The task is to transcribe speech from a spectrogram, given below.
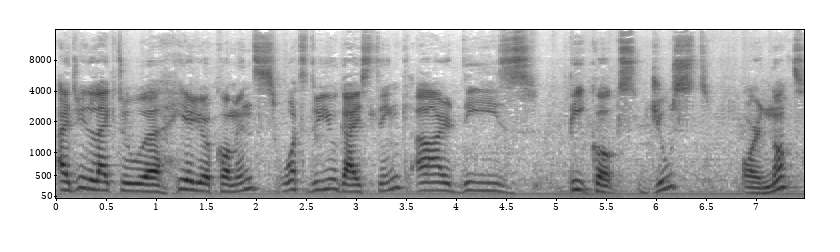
I'd really like to uh, hear your comments. What do you guys think? Are these peacocks juiced or not?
